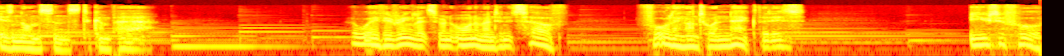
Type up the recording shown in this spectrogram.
is nonsense to compare. Her wavy ringlets are an ornament in itself, falling onto a neck that is beautiful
